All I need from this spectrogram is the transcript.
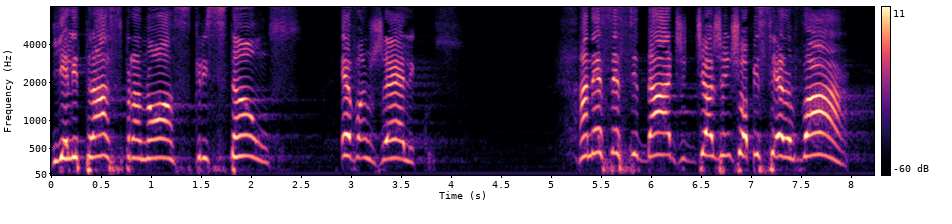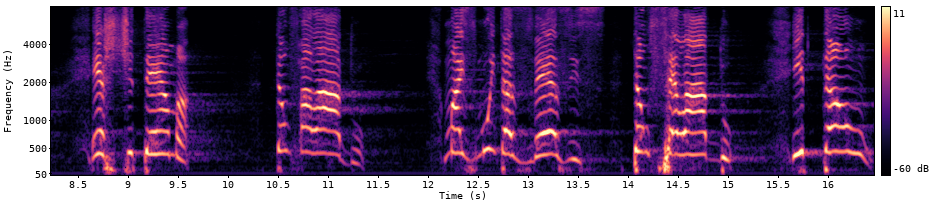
E ele traz para nós, cristãos evangélicos, a necessidade de a gente observar este tema tão falado, mas muitas vezes tão selado e tão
